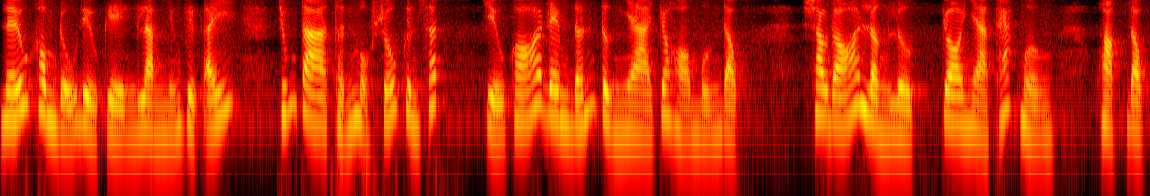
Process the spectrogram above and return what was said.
Nếu không đủ điều kiện làm những việc ấy, chúng ta thỉnh một số kinh sách, chịu khó đem đến từng nhà cho họ mượn đọc, sau đó lần lượt cho nhà khác mượn, hoặc đọc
